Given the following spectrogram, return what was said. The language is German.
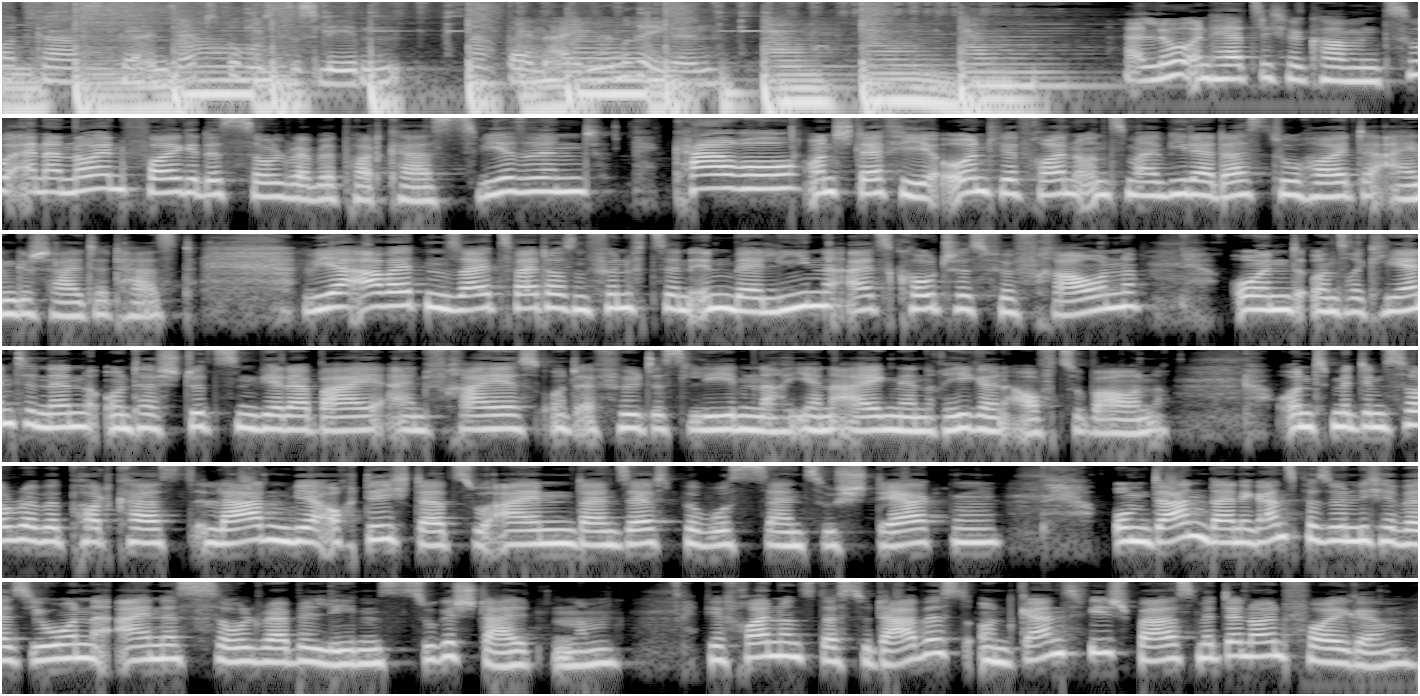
Podcast für ein selbstbewusstes Leben nach deinen eigenen Regeln. Hallo und herzlich willkommen zu einer neuen Folge des Soul Rebel Podcasts. Wir sind Caro und Steffi und wir freuen uns mal wieder, dass du heute eingeschaltet hast. Wir arbeiten seit 2015 in Berlin als Coaches für Frauen und unsere Klientinnen unterstützen wir dabei, ein freies und erfülltes Leben nach ihren eigenen Regeln aufzubauen. Und mit dem Soul Rebel Podcast laden wir auch dich dazu ein, dein Selbstbewusstsein zu stärken, um dann deine ganz persönliche Version eines Soul Rebel Lebens zu gestalten. Wir freuen uns, dass du da bist und ganz viel Spaß mit der neuen Folge.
